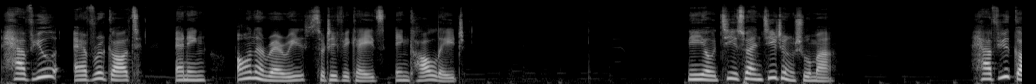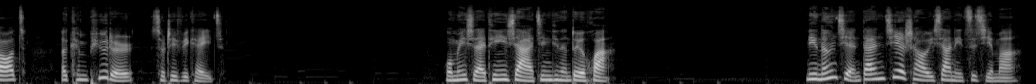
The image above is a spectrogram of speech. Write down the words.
Have you ever got any honorary certificates in college？你有计算机证书吗？Have you got a computer certificate？我们一起来听一下今天的对话。 你能简单介绍一下你自己吗？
